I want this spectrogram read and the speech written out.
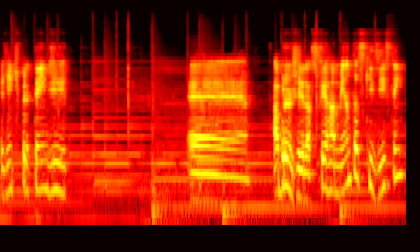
a gente pretende é, abranger as ferramentas que existem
